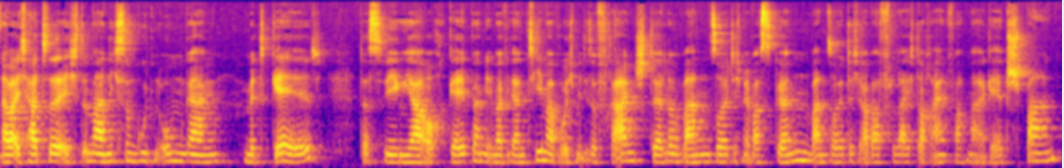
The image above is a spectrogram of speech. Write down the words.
aber ich hatte echt immer nicht so einen guten Umgang mit Geld. Deswegen ja auch Geld bei mir immer wieder ein Thema, wo ich mir diese Fragen stelle, wann sollte ich mir was gönnen, wann sollte ich aber vielleicht auch einfach mal Geld sparen.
